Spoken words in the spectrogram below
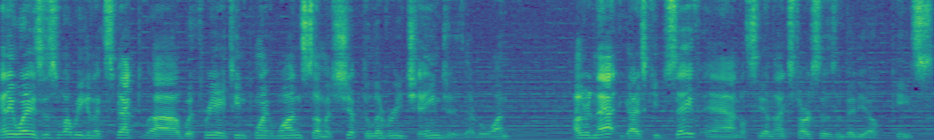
Anyways, this is what we can expect uh, with 318.1, some ship delivery changes, everyone. Other than that, you guys keep safe, and I'll see you on the next Star Citizen video. Peace.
